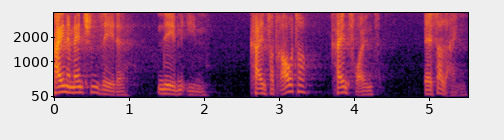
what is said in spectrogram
Keine Menschenseele neben ihm. Kein Vertrauter, kein Freund. Er ist allein.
